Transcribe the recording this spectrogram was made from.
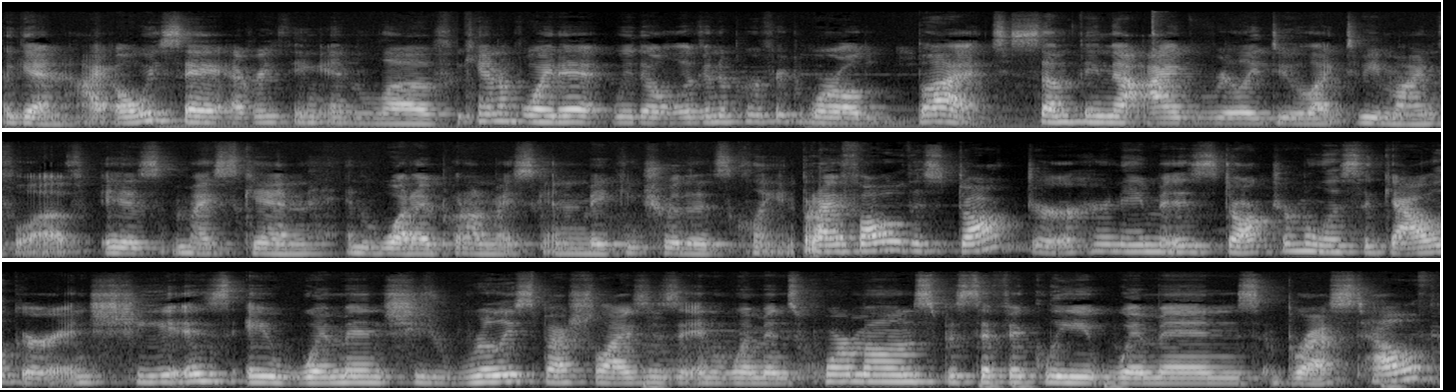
Again, I always say everything in love. We can't avoid it. We don't live in a perfect world, but something that I really do like to be mindful of is my skin and what I put on my skin and making sure that it's clean. But I follow this doctor. Her name is Dr. Melissa Gallagher and she is a women, she really specializes in women's hormones, specifically women's breast breast health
